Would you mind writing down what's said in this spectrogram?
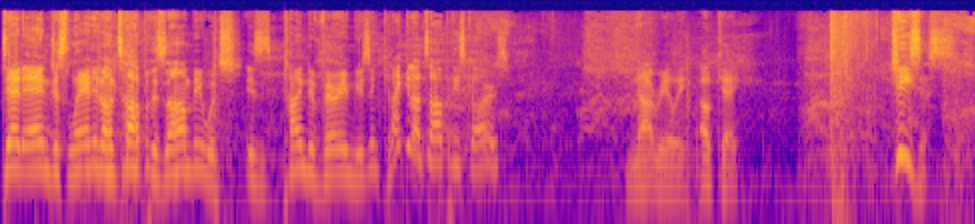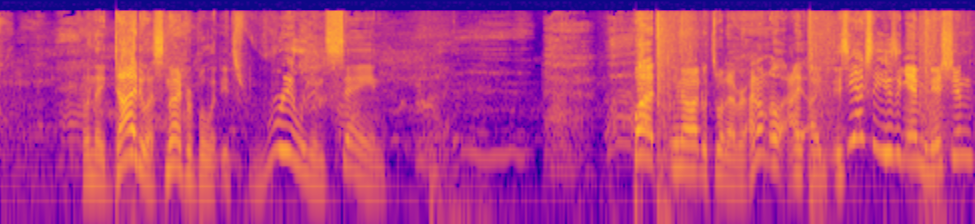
Dead end just landed on top of the zombie, which is kind of very amusing. Can I get on top of these cars? Not really. Okay. Jesus! When they die to a sniper bullet, it's really insane. But you know what? It's whatever. I don't know. I, I is he actually using ammunition?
